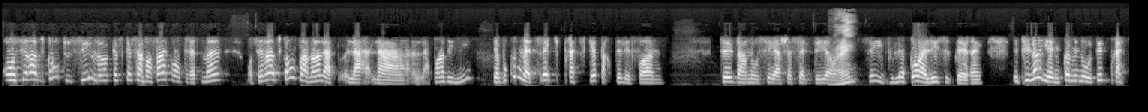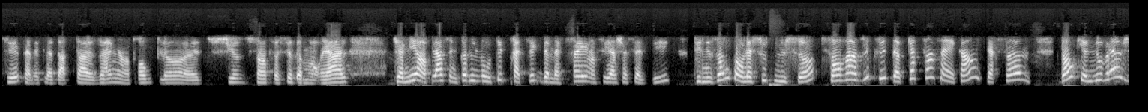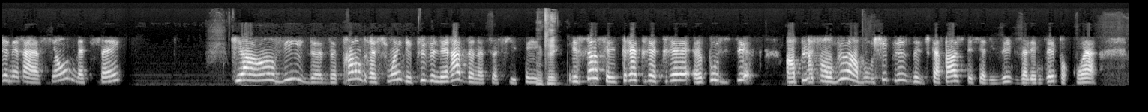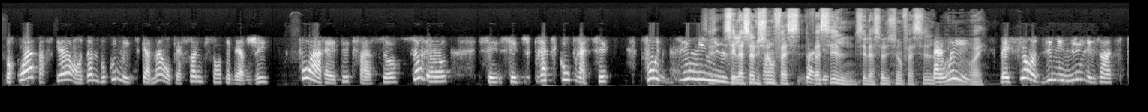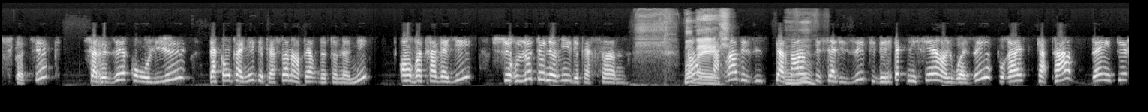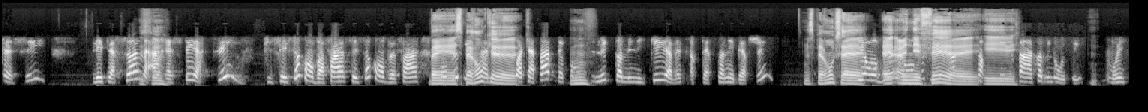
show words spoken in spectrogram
on s'est rendu compte aussi, là, qu'est-ce que ça va faire concrètement? On s'est rendu compte pendant la, la, la pandémie il y a beaucoup de médecins qui pratiquaient par téléphone, tu sais, dans nos CHSLD. En ouais. tu sais, ils voulaient pas aller sur le terrain. Et puis là, il y a une communauté de pratique avec le docteur Zhang, entre autres, là, euh, du du centre-sud de Montréal, qui a mis en place une communauté de pratique de médecins en CHSLD. Puis nous autres, on a soutenu ça. Ils sont rendus plus de 450 personnes. Donc, il y a une nouvelle génération de médecins qui a envie de, prendre soin des plus vulnérables de notre société. Et ça, c'est très, très, très euh, positif. En plus, on veut embaucher plus d'éducateurs spécialisés. Vous allez me dire pourquoi. Pourquoi? Parce qu'on donne beaucoup de médicaments aux personnes qui sont hébergées. faut arrêter de faire ça. Ça, là, c'est du pratico-pratique. faut diminuer. C'est la solution facile. C'est la solution facile. Ben oui. Mais si on diminue les antipsychotiques, Ça veut dire qu'au lieu d'accompagner des personnes en perte d'autonomie, on va travailler sur l'autonomie des personnes. Bon, Donc, ben, ça prend des éducateurs Mhm. spécialisés puis des techniciens en loisirs pour être capables d'intéresser les personnes à rester actives. Puis c'est ça qu'on va faire, c'est ça qu'on veut faire. Ben, on veut espérons que les que- soient capables de Mhm. continuer de communiquer avec leurs personnes hébergées. espérons que ça ait un effet euh, et dans la communauté. Oui.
